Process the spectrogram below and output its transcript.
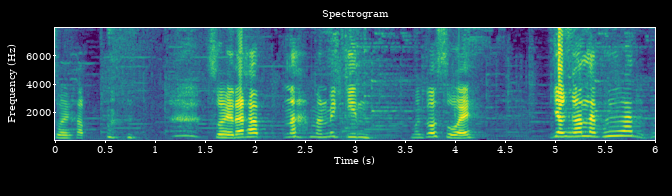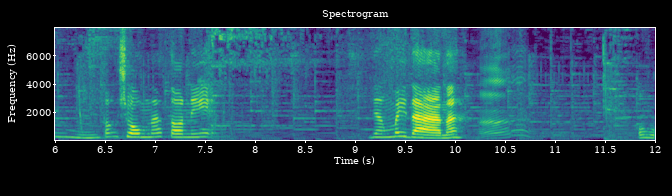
สวยครับ สวยนะครับนะ มันไม่กินมันก็สวย อย่างนั้นแหละเพื่อนออต้องชมนะตอนนี้ ยังไม่ด่านะ Huh? โอ้โห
